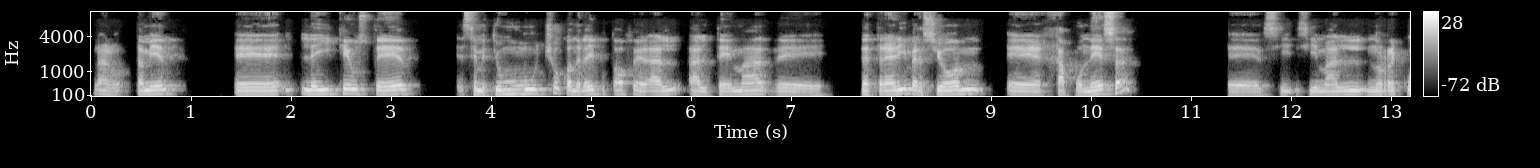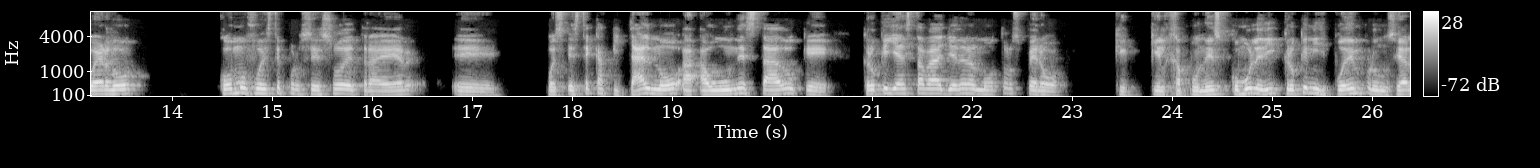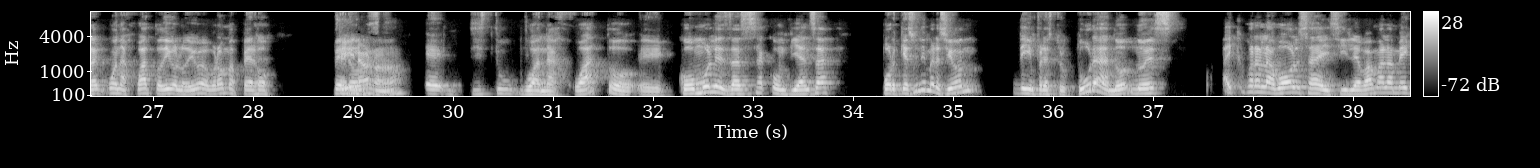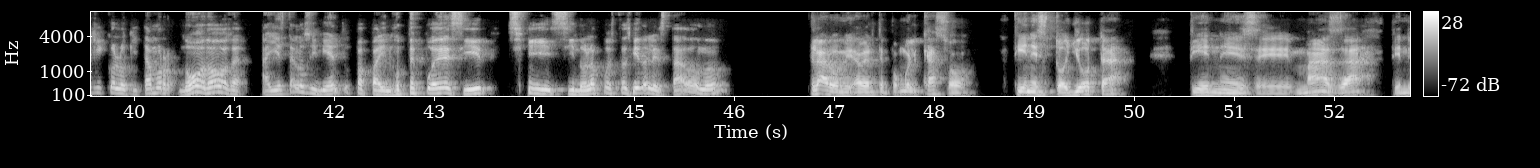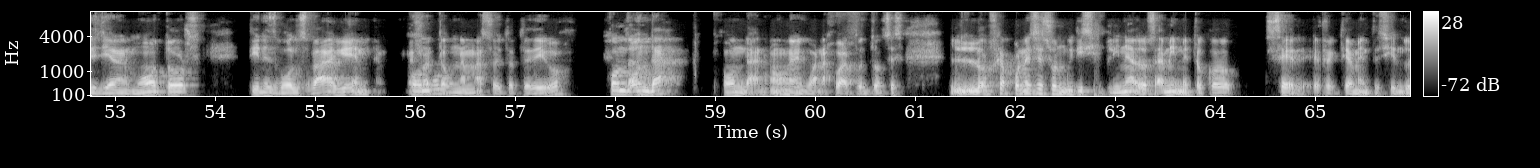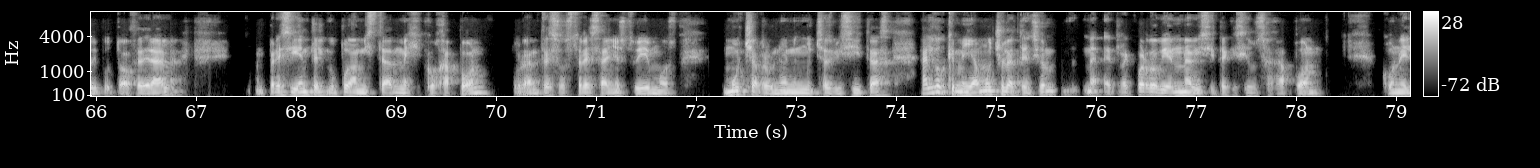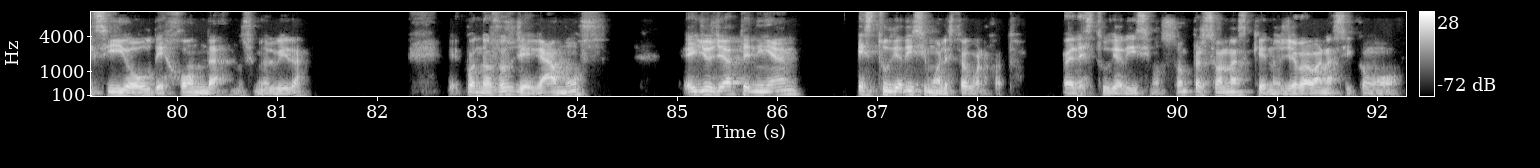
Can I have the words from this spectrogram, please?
Claro, también eh, leí que usted se metió mucho cuando era diputado federal al tema de, de atraer inversión eh, japonesa. Eh, si, si, mal no recuerdo, ¿cómo fue este proceso de traer eh, pues este capital ¿no? A, a, un estado que creo que ya estaba General Motors, pero que, que el japonés, ¿cómo le di? Creo que ni pueden pronunciar Guanajuato, digo, lo digo de broma, pero pero, sí, no, no, no. Eh, tú, Guanajuato, eh, ¿cómo les das esa confianza? Porque es una inversión de infraestructura, no, no es, hay que jugar a la bolsa y si le va mal a México lo quitamos. No, no, o sea, ahí están los cimientos, papá, y no te puede decir si, si no la apuestas bien al Estado, ¿no? Claro, a ver, te pongo el caso. Tienes Toyota, tienes eh, Mazda, tienes General Motors, tienes Volkswagen, me Honda. falta una más, ahorita te digo. Honda. Honda, Honda, ¿no? En Guanajuato. Entonces, los japoneses son muy disciplinados. A mí me tocó ser, efectivamente, siendo diputado federal, presidente del Grupo de Amistad México-Japón. Durante esos tres años tuvimos muchas reuniones, muchas visitas. Algo que me llamó mucho la atención, recuerdo bien una visita que hicimos a Japón con el CEO de Honda, no se me olvida. Eh, cuando nosotros llegamos, ellos ya tenían estudiadísimo el estado de Guanajuato. Era estudiadísimo. Son personas que nos llevaban así como...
